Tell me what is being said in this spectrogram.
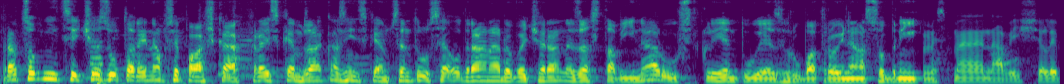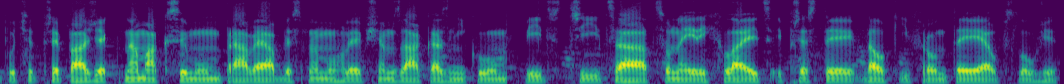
Pracovníci Česu tady na přepážkách v krajském zákaznickém centru se od rána do večera nezastaví. Nárůst klientů je zhruba trojnásobný. My jsme navýšili počet přepážek na maximum, právě aby jsme mohli všem zákazníkům být vstříc a co nejrychleji i přes ty velké fronty je obsloužit.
